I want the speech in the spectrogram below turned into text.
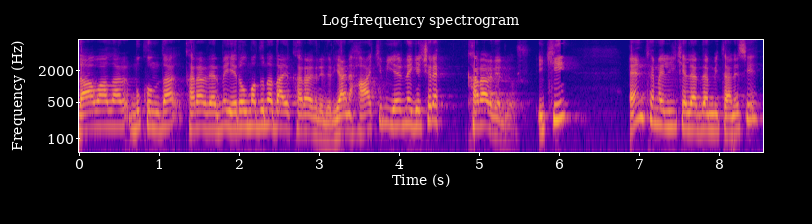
davalar bu konuda karar verme yeri olmadığına dair karar verilir. Yani hakimi yerine geçerek karar veriyor. İki, en temel ilkelerden bir tanesi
